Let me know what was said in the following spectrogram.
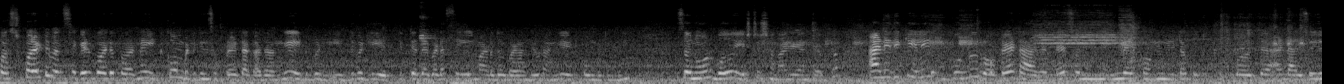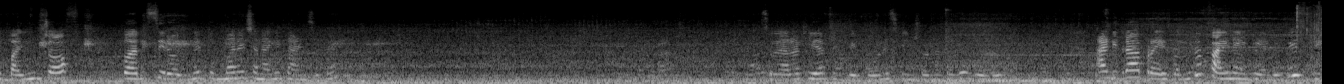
ಫಸ್ಟ್ ಕ್ವಾಲಿಟಿ ಒಂದು ಸೆಕೆಂಡ್ ಕ್ವಾಲಿಟಿ ಪ್ರಾಡಕ್ಟ್ನ ಇಟ್ಕೊಂಡ್ಬಿಟ್ಟಿದ್ದೀನಿ ಸಪ್ರೇಟಾಗಿ ಅದು ಹಂಗೆ ಇಟ್ಬಿಡಿ ಇದ್ಬಿಡ್ಲಿ. ಎತ್ತಿಟ್ಟದೆ ಬೇಡ ಸೇಲ್ ಮಾಡೋದು ಬೇಡ ಹೇಳಿ ಹಂಗೆ ಇಟ್ಕೊಂಡ್ಬಿಟ್ಟಿದ್ದೀನಿ. ಸೊ ನೋಡ್ಬೋದು ಎಷ್ಟು ಚೆನ್ನಾಗಿದೆ ಅಂತ ಹೇಳ್ಬಿಟ್ಟು. ಆ್ಯಂಡ್ ಇದಕ್ಕೆ ಇಲ್ಲಿ ಫುಲ್ಲು ರೊಟೇಟ್ ಆಗುತ್ತೆ. ಸೊ ನಿಮ್ಗೆ ಹೆಂಗೆ ಬೇಕು ಹಂಗೆ ನೀಟಾಗಿ ಕುತ್ ಕುತ್ಕೊಳ್ಳುತ್ತೆ ಆ್ಯಂಡ್ ಆಲ್ಸೋ ಇಲ್ಲಿ ಬಂಚ್ ಆಫ್ ಪರ್ಸ್ ಇರೋದನ್ನೇ ತುಂಬಾ ಚೆನ್ನಾಗಿ ಕಾಣಿಸುತ್ತೆ. ಸೊ ಎಲ್ಲ ಕ್ಲಿಯರ್ ಸಿಗಬೇಕು. ಅಂದರೆ ಸ್ಕ್ರೀನ್ಶಾಟ್ನ ತಗೋಬೋದು. ಆ್ಯಂಡ್ ಇದರ ಪ್ರೈಸ್ ಬಂದ್ಬಿಟ್ಟು five ninety rupees free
